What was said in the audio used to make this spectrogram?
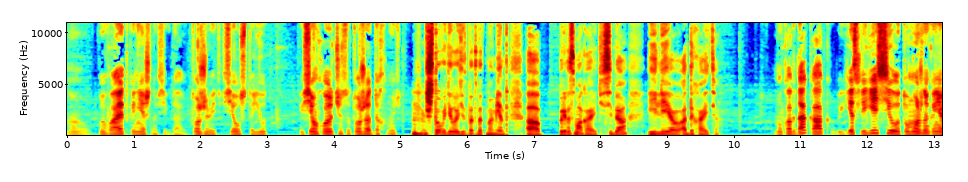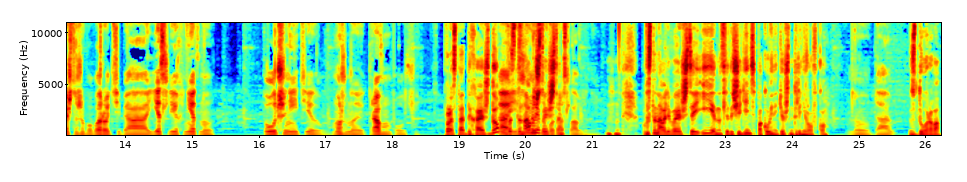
Ну, бывает, конечно, всегда. Тоже ведь все устают. И всем хочется тоже отдохнуть. Что вы делаете в, этот момент? А, Превозмогаете себя или отдыхаете? Ну, когда как. Если есть силы, то можно, конечно же, побороть себя. А если их нет, ну, то лучше не идти. Можно и травму получить. Просто отдыхаешь дома, да, если мышцы будут восстанавливаешься, расслабленные. восстанавливаешься и на следующий день спокойно идешь на тренировку. Ну, да. Здорово.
